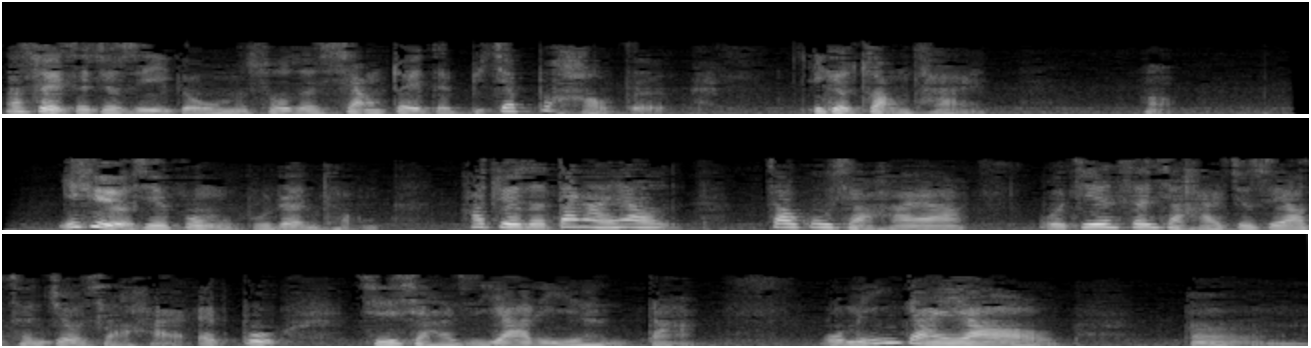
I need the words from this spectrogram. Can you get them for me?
那所以这就是一个我们说的相对的比较不好的一个状态。好，也许有些父母不认同，他觉得当然要照顾小孩啊。我今天生小孩就是要成就小孩，哎不，其实小孩子压力也很大。我们应该要，嗯，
